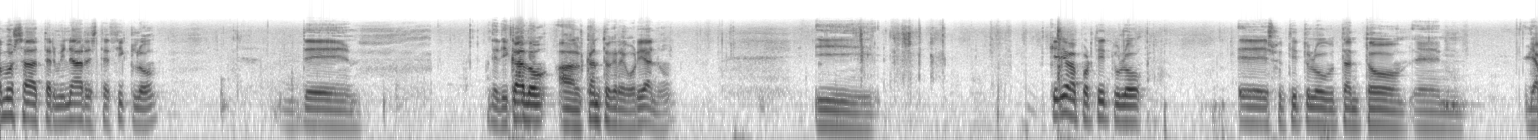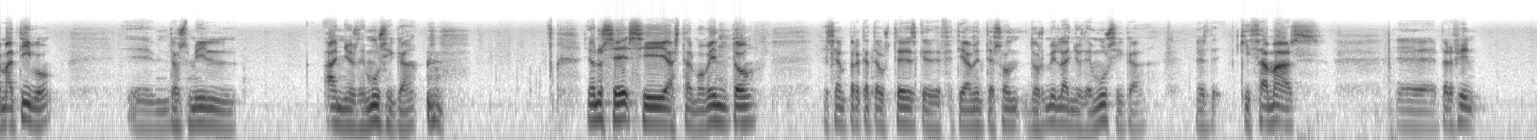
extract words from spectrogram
Vamos a terminar este ciclo dedicado al canto gregoriano y que lleva por título, es un título tanto eh, llamativo, dos mil años de música. Yo no sé si hasta el momento se han percatado ustedes que efectivamente son dos mil años de música, quizá más, eh, pero en fin,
